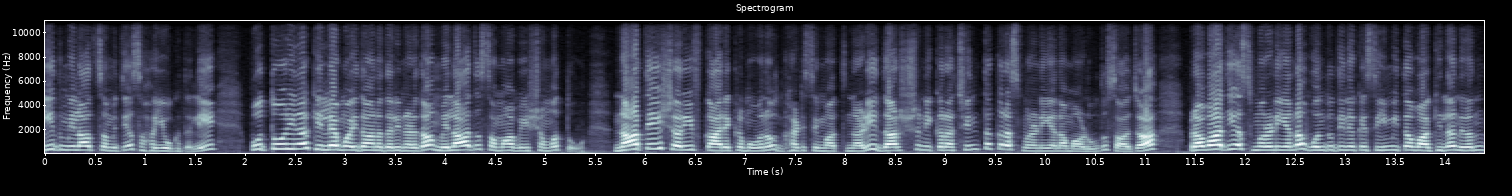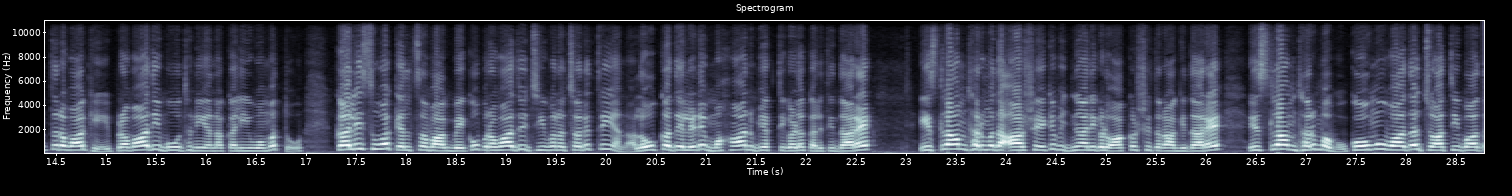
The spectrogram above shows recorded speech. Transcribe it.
ಈದ್ ಮಿಲಾದ್ ಸಮಿತಿಯ ಸಹಯೋಗದಲ್ಲಿ ಪುತ್ತೂರಿನ ಕಿಲ್ಲೆ ಮೈದಾನದಲ್ಲಿ ನಡೆದ ಮಿಲಾದ್ ಸಮಾವೇಶ ಮತ್ತು ನಾತೆ ಶರೀಫ್ ಕಾರ್ಯಕ್ರಮವನ್ನು ಉದ್ಘಾಟಿಸಿ ಮಾತನಾಡಿ, ದಾರ್ಶನಿಕರ ಚಿಂತಕರ ಸ್ಮರಣೆಯನ್ನ ಮಾಡುವುದು ಸಹಜ. ಪ್ರವಾದಿಯ ಸ್ಮರಣೆಯನ್ನ ಒಂದು ದಿನಕ್ಕೆ ಸೀಮಿತವಾಗಿಲ್ಲ, ನಿರಂತರವಾಗಿ ಪ್ರವಾದಿ ಬೋಧನೆಯನ್ನ ಕಲಿಯುವ ಮತ್ತು ಕಲಿಸುವ ಕೆಲಸವಾಗಬೇಕು. ಪ್ರವಾದಿ ಜೀವನ ಚರಿತ್ರೆಯನ್ನ ಲೋಕದೆಲ್ಲೆಡೆ ಮಹಾನ್ ವ್ಯಕ್ತಿಗಳ ಕಲಿತಿದ್ದಾರೆ. ಇಸ್ಲಾಂ ಧರ್ಮದ ಆಶಯಕ್ಕೆ ವಿಜ್ಞಾನಿಗಳು ಆಕರ್ಷಿತರಾಗಿದ್ದಾರೆ. ಇಸ್ಲಾಂ ಧರ್ಮವು ಕೋಮುವಾದ, ಜಾತಿವಾದ,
